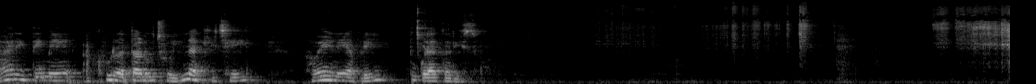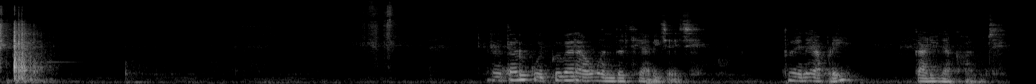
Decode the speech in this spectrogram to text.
આ રીતે મેં આખું રતાળું છોલી નાખ્યું છે. હવે એને આપણે ટુકડા કરીશું. રતાળું કોઈક કોઈ વાર આવું અંદરથી આવી જાય છે. તો એને આપણે કાઢી નાખવાનું છે.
